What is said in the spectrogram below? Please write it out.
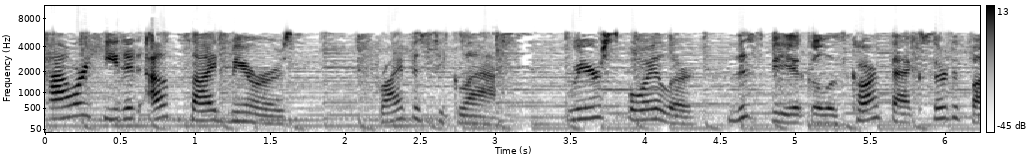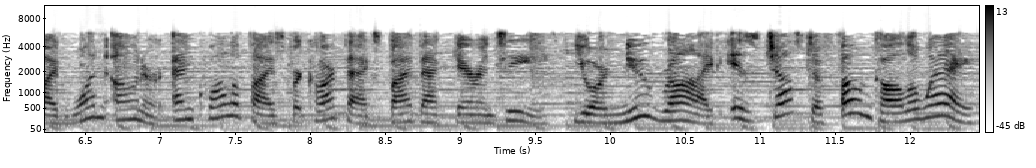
power heated outside mirrors, privacy glass, rear spoiler. This vehicle is Carfax certified one owner and qualifies for Carfax buyback guarantee. Your new ride is just a phone call away.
